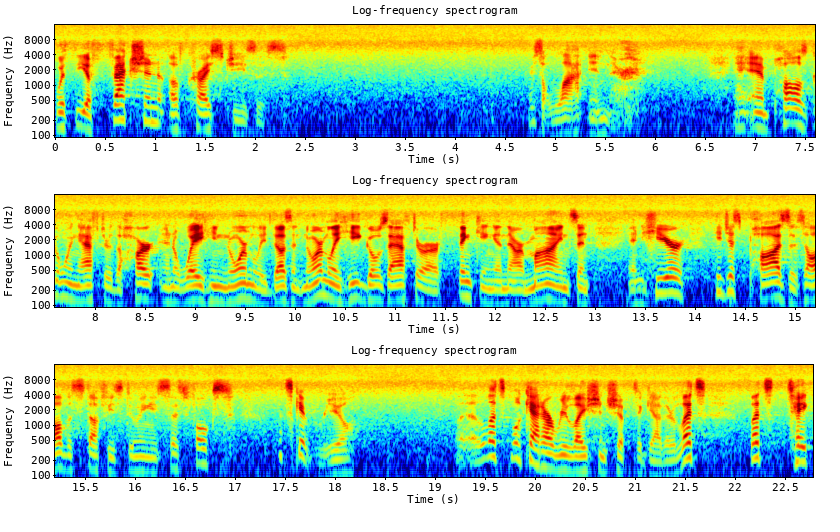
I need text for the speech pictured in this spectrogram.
with the affection of Christ Jesus. There's a lot in there. And Paul's going after the heart in a way he normally doesn't. Normally, he goes after our thinking and our minds. And, and here, he just pauses all the stuff he's doing. He says, Folks, let's get real uh, let's look at our relationship together. Let's, let's take,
